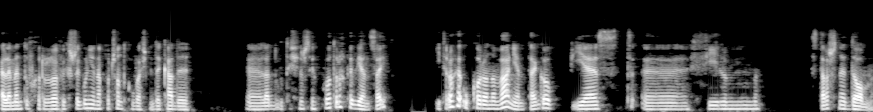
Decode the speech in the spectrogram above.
elementów horrorowych, szczególnie na początku właśnie dekady lat 2000 było troszkę więcej. I trochę ukoronowaniem tego jest film Straszny Dom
